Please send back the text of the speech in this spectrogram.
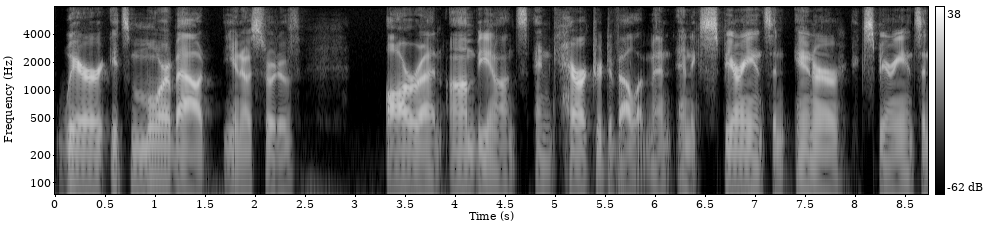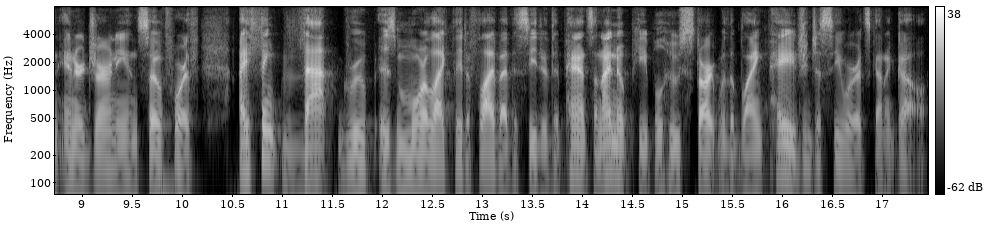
where it's more about you know sort of aura and ambiance and character development and experience and inner experience and inner journey and so forth. I think that group is more likely to fly by the seat of their pants. And I know people who start with a blank page and just see where it's going to go.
